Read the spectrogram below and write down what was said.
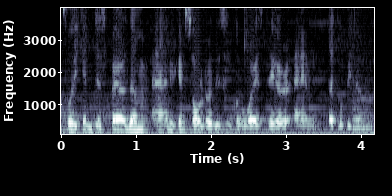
So you can just pair them and you can solder the silicone wires there and that will be done.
